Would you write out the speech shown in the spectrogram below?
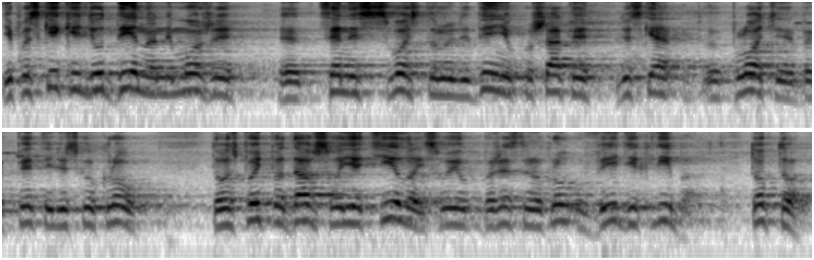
І оскільки людина не може, е, це не свойственно людині вкушати людське е, плоті, пити людську кров, то Господь подав своє тіло і свою божественну кров у виді хліба. Тобто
